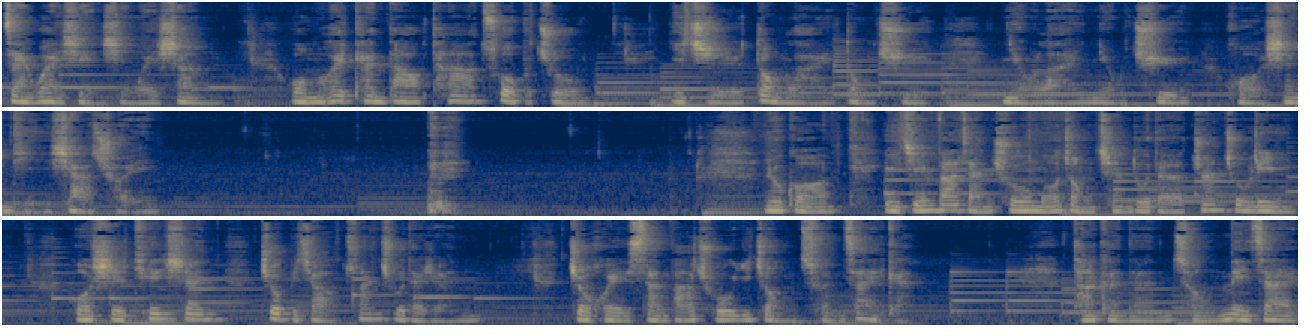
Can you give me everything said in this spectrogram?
在外显行为上，我们会看到他坐不住。一直动来动去，扭来扭去，或身体下垂。如果已经发展出某种程度的专注力，或是天生就比较专注的人，就会散发出一种存在感。他可能从内在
